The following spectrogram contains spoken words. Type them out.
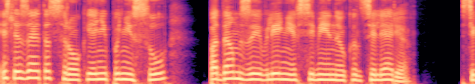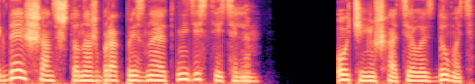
Если за этот срок я не понесу, подам заявление в семейную канцелярию. Всегда есть шанс, что наш брак признают недействительным. Очень уж хотелось думать,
